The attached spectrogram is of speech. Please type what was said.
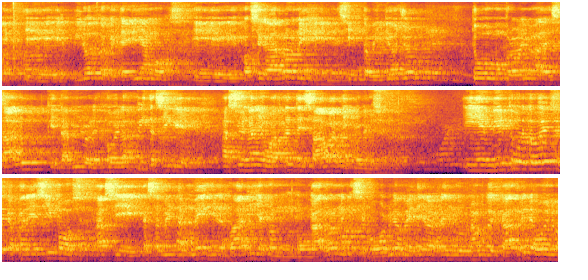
este, el piloto que teníamos, eh, José Garrones, en el 128, tuvo un problema de salud que también lo alejó de las pistas, así que ha sido un año bastante sabático en eso. Y en virtud de todo eso, que aparecimos hace escasamente un mes en las varillas con, con Garrones, que se volvió a meter al ritmo de un auto de carrera, bueno,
